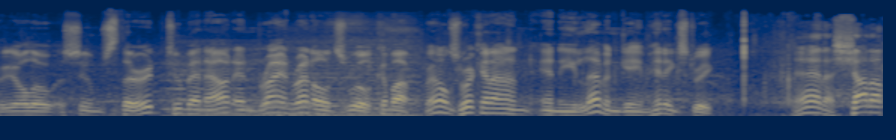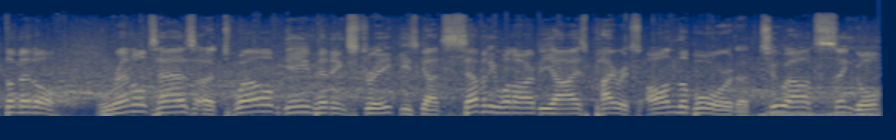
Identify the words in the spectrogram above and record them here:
Triolo assumes third, two men out, and Bryan Reynolds will come up. Reynolds working on an 11 game hitting streak. And a shot up the middle. Reynolds has a 12 game hitting streak. He's got 71 RBIs. Pirates on the board. A two out single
